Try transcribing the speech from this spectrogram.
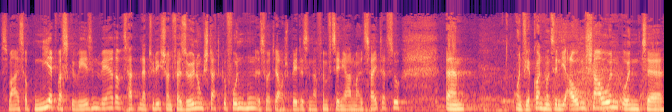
Es war, als ob nie etwas gewesen wäre. Es hat natürlich schon Versöhnung stattgefunden. Es wird ja auch spätestens nach 15 Jahren mal Zeit dazu. Ähm, und wir konnten uns in die Augen schauen und äh,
